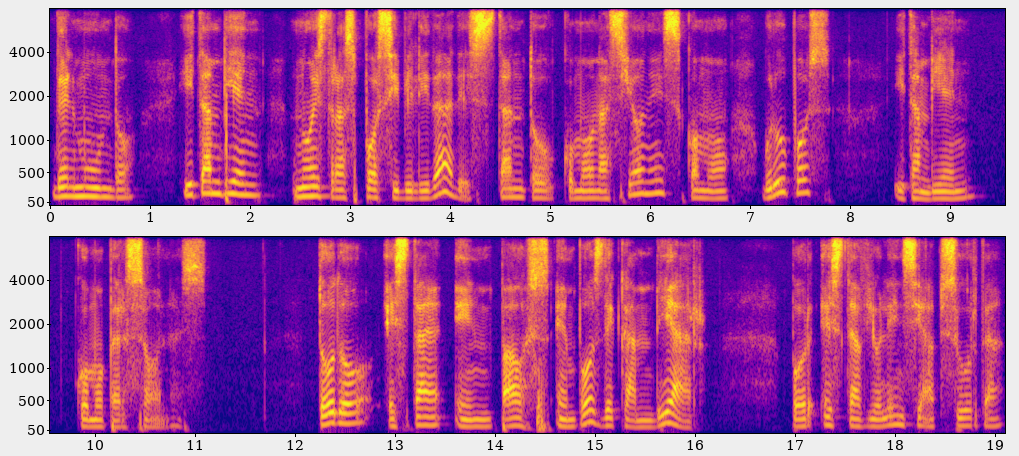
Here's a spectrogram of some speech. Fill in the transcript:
del mundo y también nuestras posibilidades, tanto como naciones, como grupos y también como personas. Todo está en pos, en pos de cambiar por esta violencia absurda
